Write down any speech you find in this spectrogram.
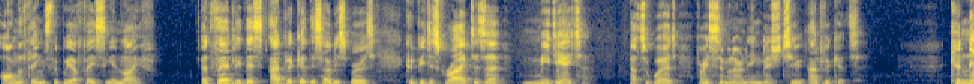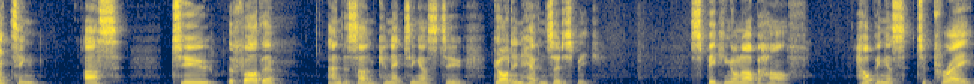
on the things that we are facing in life. And thirdly, this advocate, this Holy Spirit, could be described as a mediator. That's a word very similar in English to advocate. Connecting us to the Father and the Son, connecting us to God in heaven, so to speak, speaking on our behalf, helping us to pray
